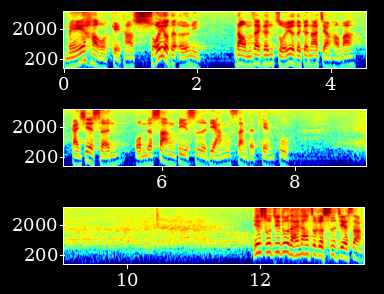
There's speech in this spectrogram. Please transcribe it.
美好给他所有的儿女。让我们再跟左右的跟他讲好吗？感谢神，我们的上帝是良善的天父。耶稣基督来到这个世界上，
